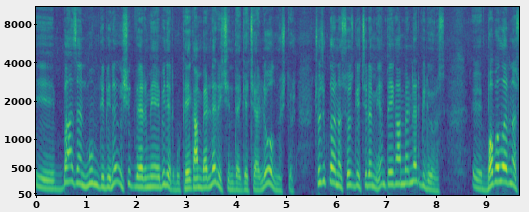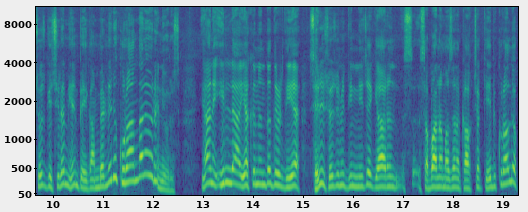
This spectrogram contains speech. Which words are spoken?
e, bazen mum dibine ışık vermeyebilir. Bu peygamberler için de geçerli olmuştur. Çocuklarına söz geçiremeyen peygamberler biliyoruz. E, babalarına söz geçiremeyen peygamberleri Kur'an'dan öğreniyoruz. Yani illa yakınındadır diye senin sözünü dinleyecek, yarın sabah namazına kalkacak diye bir kural yok.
